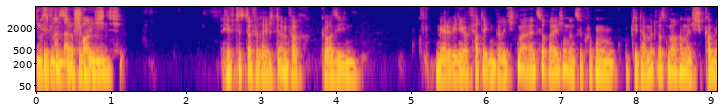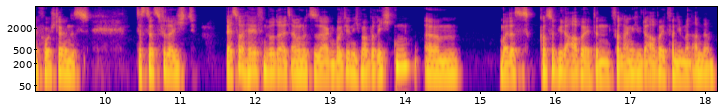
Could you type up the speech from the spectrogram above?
muss hilft man dann da schon. Hilft es da vielleicht einfach quasi einen mehr oder weniger fertigen Bericht mal einzureichen und zu gucken, ob die damit was machen? Ich kann mir vorstellen, dass, dass das vielleicht besser helfen würde, als einfach nur zu sagen, wollt ihr nicht mal berichten? Ähm, weil das ist, kostet wieder Arbeit, dann verlange ich wieder Arbeit von jemand anderem.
